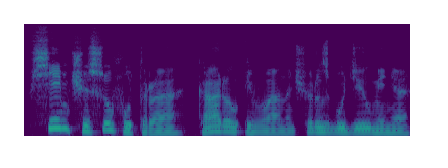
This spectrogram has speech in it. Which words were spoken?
в семь часов утра Карл Иванович разбудил меня,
